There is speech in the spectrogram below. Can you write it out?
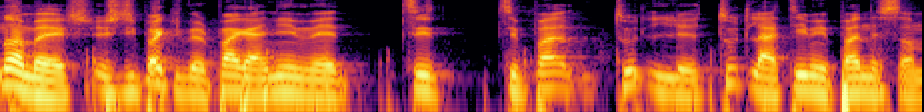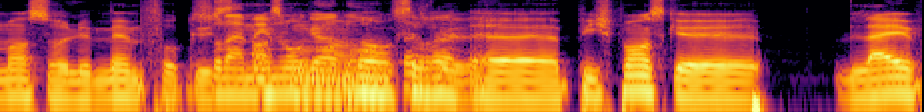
Non, mais je, je dis pas qu'ils veulent pas gagner, mais tu sais, c'est pas tout le, toute la team est pas nécessairement sur le même focus. sur la même longueur d'onde. C'est vrai. Euh, puis je pense que live,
